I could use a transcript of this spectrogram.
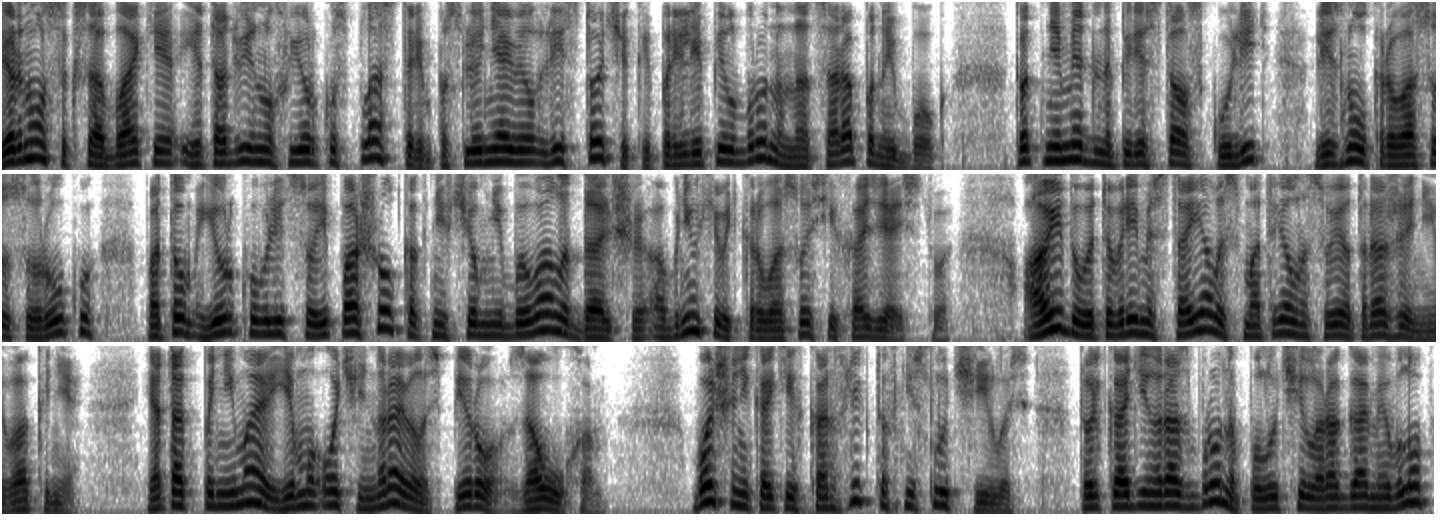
Вернулся к собаке и, отодвинув Юрку с пластырем, послюнявил листочек и прилепил Бруно на царапанный бок. Тот немедленно перестал скулить, лизнул кровососу руку, потом Юрку в лицо и пошел, как ни в чем не бывало, дальше обнюхивать кровососье хозяйство. А Иду в это время стоял и смотрел на свое отражение в окне. Я так понимаю, ему очень нравилось перо за ухом. Больше никаких конфликтов не случилось. Только один раз Бруно получил рогами в лоб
